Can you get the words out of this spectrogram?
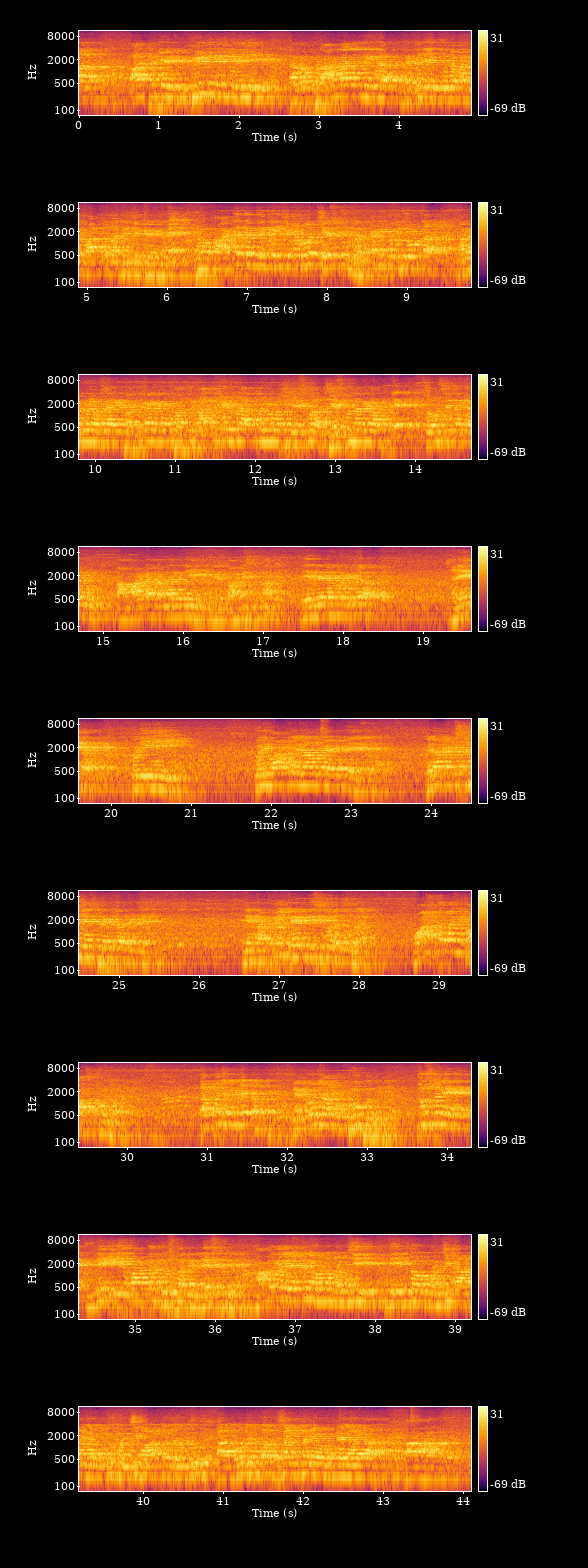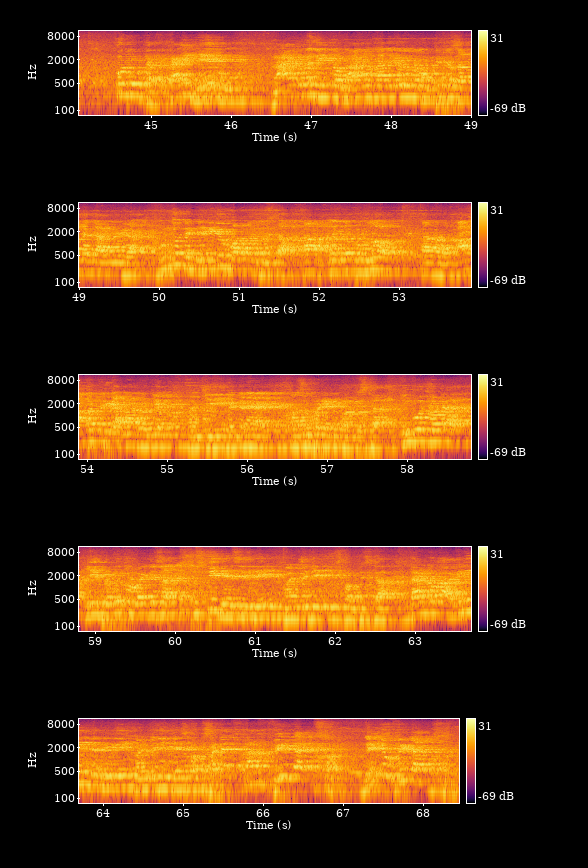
వాటికి ఫీల్డ్ మీదకి వెళ్ళి తమ ప్రాణాలని కూడా లెక్క చేయకుండా మనకి వార్తలు అందించగలిగితే తమ బాధ్యత నిర్వహించడంలో చేస్తున్నారు కానీ కొన్ని చోట్ల మనం కూడా ఒకసారి పత్రికలు పత్రిక పత్రికలు కూడా ఆత్మవిమర్శ చేసుకోవాలి. చేసుకున్నారు కాబట్టి సోమశేఖర గారు ఆ మాట అన్నారని నేను భావిస్తున్నాను. ఏదైనప్పటికీ కూడా అనేక కొన్ని కొన్ని వార్తలు ఎలా వచ్చాయంటే ఎలా కష్టం చేసి పెడతారంటే నేను పత్రికల పేరు తీసుకోవచ్చు వాస్తవాన్ని వాస్తవంగా తప్పు జరిగితే తప్పు నేను రోజు నాకు గ్రూప్ ఉంది. చూస్తూనే నెగిటివ్ వార్తలు చూస్తాను నేను లేస్తుంది మామూలుగా లేస్తూనే ఉన్న మంచి దీంతో మంచి కాఫీ చదువుతూ మంచి వార్తలు జరుగుతూ ఆ రోజంతా ప్రశాంతంగా ఉండేలాగా కోరుకుంటారు కానీ నేను నాకున్న దీంట్లో నాకు నా దగ్గర ఉన్న మంత్రిత్వ శాఖ కారణంగా ముందు నేను నెగిటివ్ వార్తలు చూస్తా. అనంతపురంలో ఆసుపత్రికి అనారోగ్యం మంచిది వెంటనే మా సూపరింటెండెంట్ పంపిస్తా. ఇంకో చోట ఈ ప్రభుత్వ వైద్యశాలని సుస్థి చేసింది మంచిది తీసి పంపిస్తా. దాంట్లో ఒక అవినీతి జరిగింది మంచిది చేసి పంపిస్తా. అంటే నాకు ఫీడ్బ్యాక్ వస్తుంది. నెగిటివ్ ఫీడ్బ్యాక్ వస్తుంది.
